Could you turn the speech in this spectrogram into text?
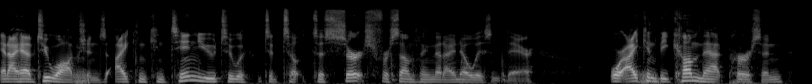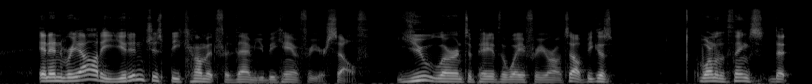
And I have two mm. options. I can continue to, to to to search for something that I know isn't there, or I can mm. become that person. And in reality, you didn't just become it for them, you became it for yourself. You learned to pave the way for your own self because one of the things that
